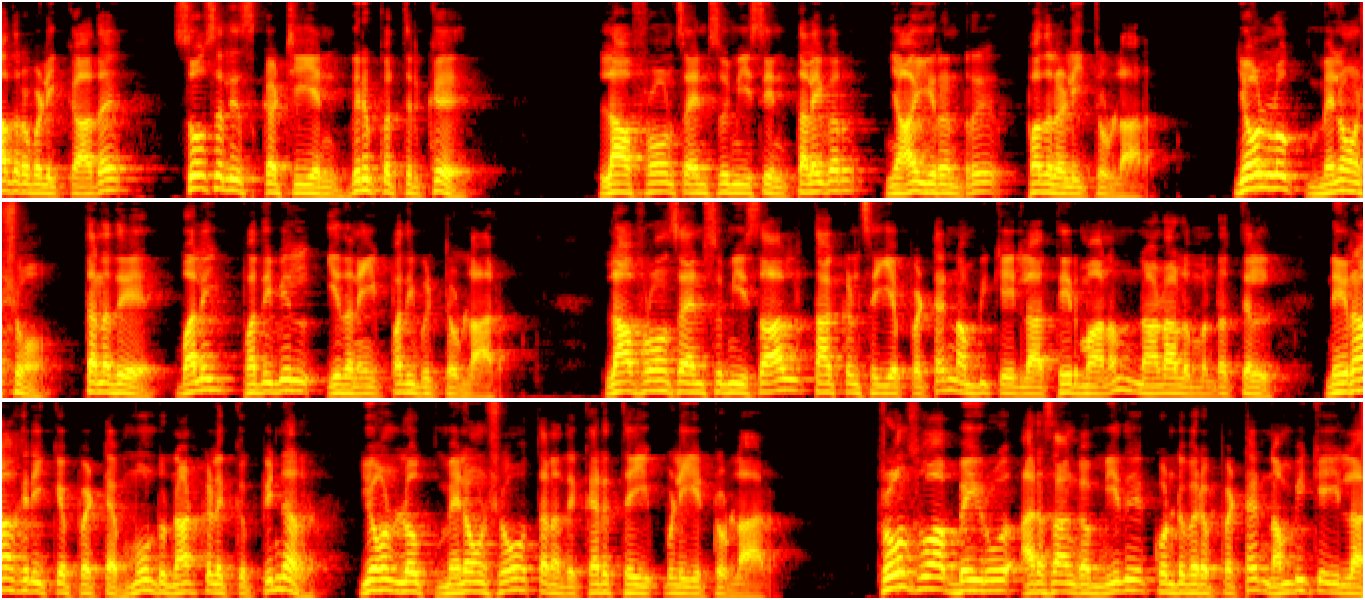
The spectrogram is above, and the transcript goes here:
ஆதரவளிக்காத சோசலிஸ்ட் கட்சியின் விருப்பத்திற்கு லா பிரான்ஸ் அன்சுமிஸின் தலைவர் ஞாயிறன்று பதிலளித்துள்ளார். யோன்லுக் மெலோஷோ தனது வலைப்பதிவில் இதனை பதிவிட்டுள்ளார். லா அண்ட் சுமிஸால் தாக்கல் செய்யப்பட்ட நம்பிக்கையில்லா தீர்மானம் நாடாளுமன்றத்தில் நிராகரிக்கப்பட்ட மூன்று நாட்களுக்கு பின்னர் யோன்லோக் மெலோன்ஷோ தனது கருத்தை வெளியிட்டுள்ளார். பிரான்சுவா பெய்ரூ அரசாங்கம் மீது கொண்டுவரப்பட்ட நம்பிக்கையில்லா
